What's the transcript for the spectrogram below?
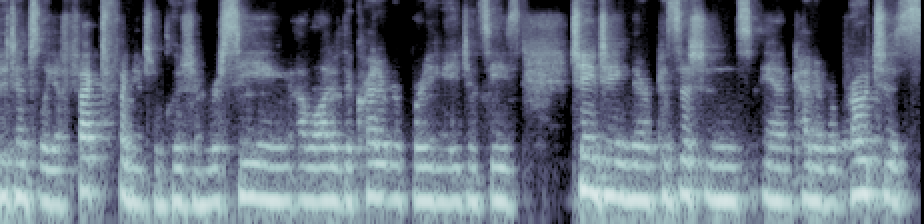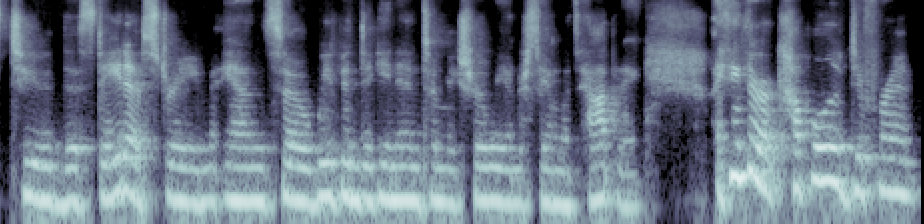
potentially affect financial inclusion. We're seeing a lot of the credit reporting agencies changing their positions and kind of approaches to this data stream. And so we've been digging in to make sure we understand what's happening. I think there are a couple of different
